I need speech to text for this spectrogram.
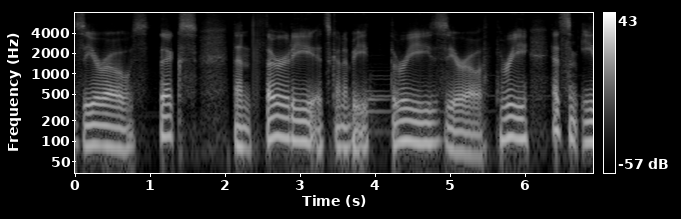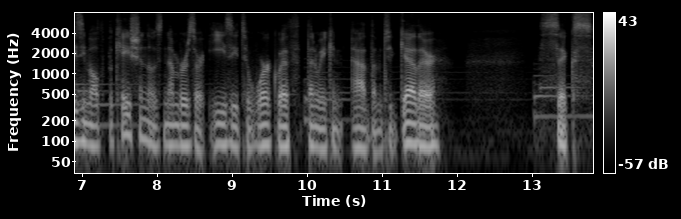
zero, six. Then 30, it's going to be three, zero, three. It's some easy multiplication. Those numbers are easy to work with. Then we can add them together. Six,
